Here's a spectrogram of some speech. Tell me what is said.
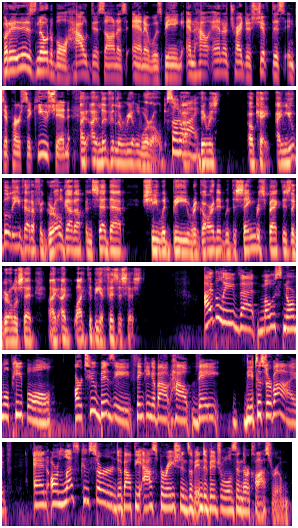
But it is notable how dishonest Ana was being and how Ana tried to shift this into persecution. I, I live in the real world. So do uh, I. There is, okay. And you believe that if a girl got up and said that, she would be regarded with the same respect as the girl who said, I'd, I'd like to be a physicist. I believe that most normal people are too busy thinking about how they need to survive and are less concerned about the aspirations of individuals in their classroom.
